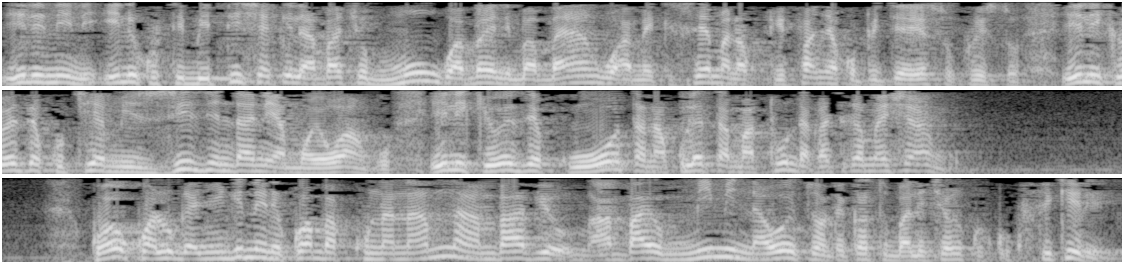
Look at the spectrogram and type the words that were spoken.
ili nini? Ili kuthibitisha kile ambacho mungu ambaye ni baba yangu amekisema na kukifanya kupitia yesu kristo. Ili kiweze kutia mizizi ndani ya moyo wangu. Ili kiweze kuota na kuleta matunda katika maisha yangu kwa hiyo kwa lugha nyingine ni kwamba kuna namna ambavyo ambayo mimi na wewe tunatakiwa tubadilishe kufikiri.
